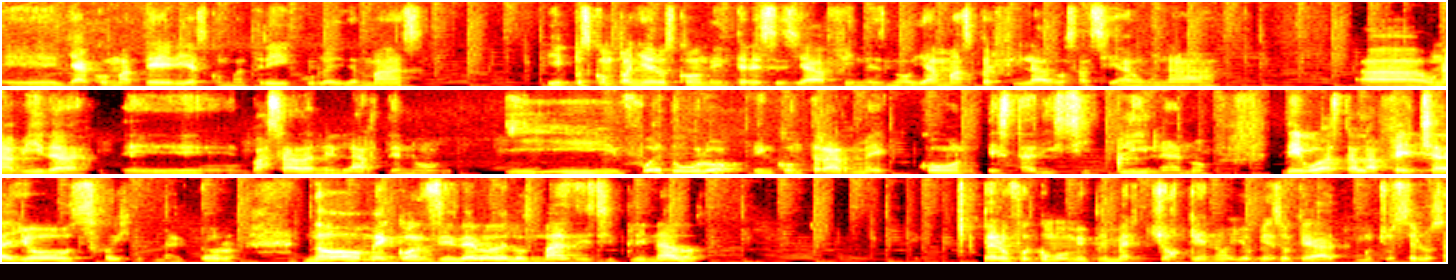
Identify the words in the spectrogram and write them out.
eh, ya con materias, con matrícula y demás. Y pues compañeros con intereses ya afines, ¿no? Ya más perfilados hacia una a una vida eh, basada en el arte, ¿no? Y fue duro encontrarme con esta disciplina, ¿no? Digo, hasta la fecha yo soy un actor, no me considero de los más disciplinados, pero fue como mi primer choque, ¿no? Yo pienso que a muchos de los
